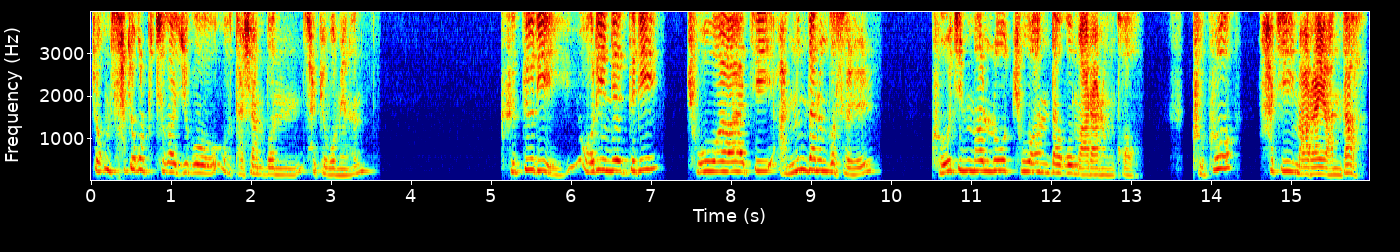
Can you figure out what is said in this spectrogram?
조금 사족을 붙여가지고 다시 한번 살펴보면은 그들이 어린애들이 좋아하지 않는다는 것을 거짓말로 좋아한다고 말하는 거 그거 하지 말아야 한다.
